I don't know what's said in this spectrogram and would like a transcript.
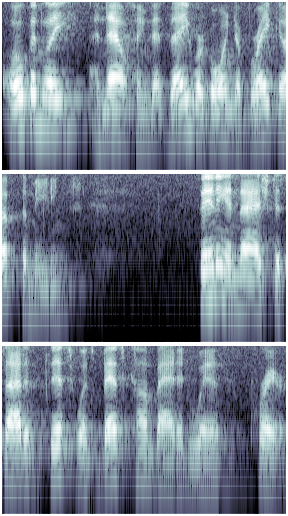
openly announcing that they were going to break up the meetings. Finney and Nash decided this was best combated with prayer.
